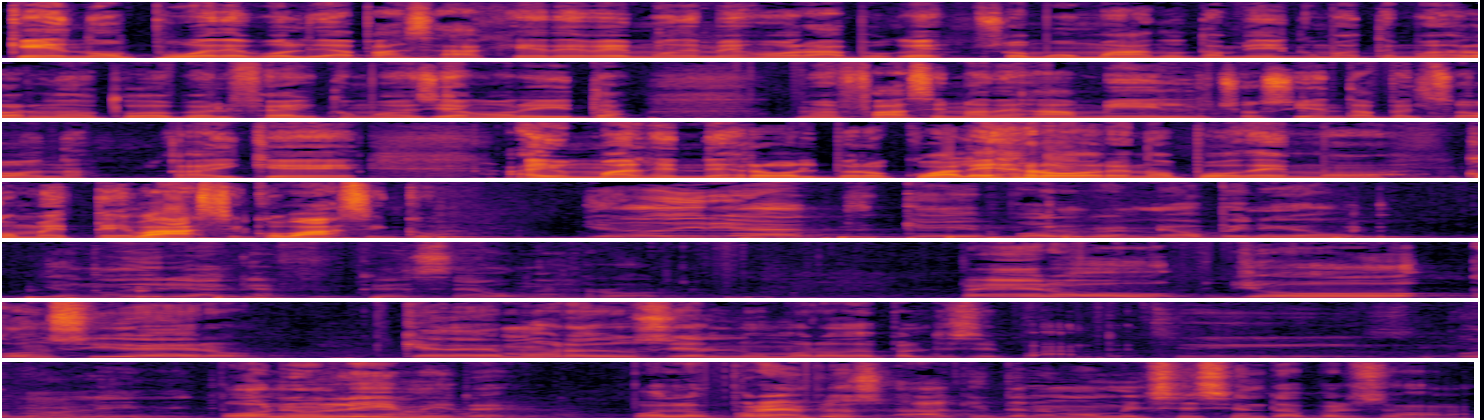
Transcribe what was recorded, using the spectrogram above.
que no puede volver a pasar, que debemos de mejorar? Porque somos humanos también, cometemos errores, no todo es perfecto, como decían ahorita. No es fácil manejar 1800 personas. Hay que hay un margen de error, pero ¿cuáles errores no podemos cometer? Básico, básico. Yo no diría que, por en mi opinión, yo no diría que, que sea un error Pero yo considero que debemos reducir el número de participantes. Poner un límite. Pone un límite. Por, lo- por ejemplo, aquí tenemos 1.600 personas.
